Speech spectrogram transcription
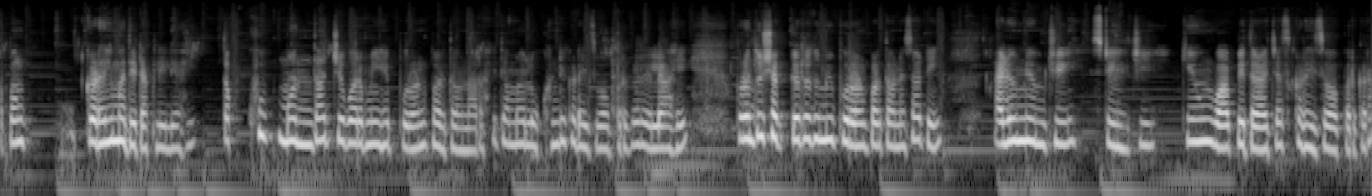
आपण कढईमध्ये टाकलेली आहे. तर खूप मंदाचेवर मी हे पुरण परतवणार आहे. त्यामुळे लोखंडी कढईचा वापर केलेला आहे. परंतु शक्यतो तुम्ही पुरण परतवण्यासाठी ॲल्युमिनियमची स्टीलची किंवा पितळाच्याच कढईचा वापर करा.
